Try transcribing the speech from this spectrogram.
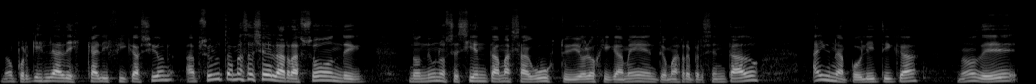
¿no? porque es la descalificación absoluta, más allá de la razón de donde uno se sienta más a gusto ideológicamente o más representado, hay una política ¿no? de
